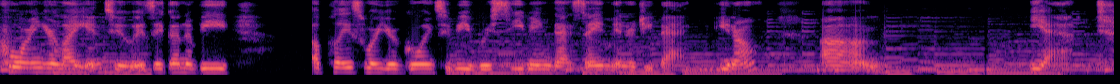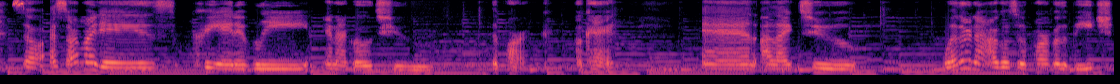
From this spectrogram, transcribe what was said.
pouring your light into? Is it going to be a place where you're going to be receiving that same energy back, you know? Um yeah. So I start my days creatively and I go to the park, okay? And I like to, whether or not I go to the park or the beach,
